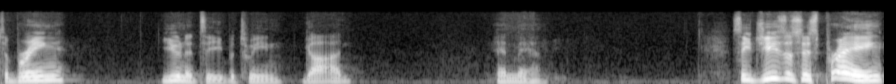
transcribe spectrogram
to bring unity between God and man. See, Jesus is praying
